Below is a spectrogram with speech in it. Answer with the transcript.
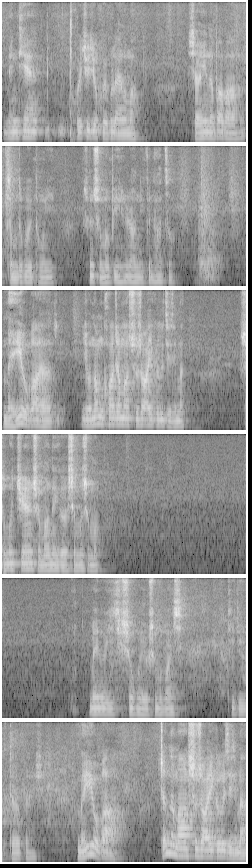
明天回去就回不来了吗？小英的爸爸怎么都不会同意，生什么病让你跟他走？没有吧？有那么夸张吗？叔叔阿姨哥哥姐姐们，什么捐什么那个什么什么，没有一起生活有什么关系？弟弟得白血，没有吧？真的吗？叔叔阿姨哥哥姐姐们，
